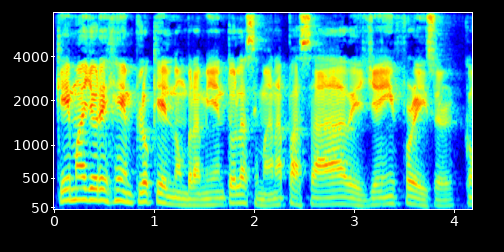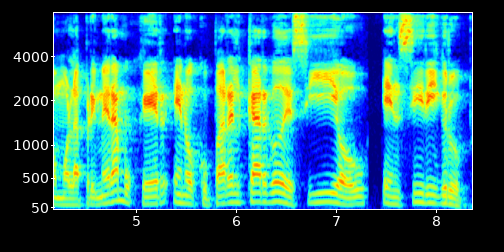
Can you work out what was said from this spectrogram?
¿Qué mayor ejemplo que el nombramiento la semana pasada de Jane Fraser como la primera mujer en ocupar el cargo de CEO en Citigroup?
